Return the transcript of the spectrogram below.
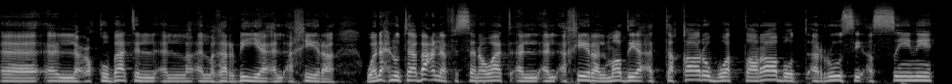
آه، العقوبات الغربية الأخيرة. ونحن تابعنا في السنوات الأخيرة الماضية التقارب والترابط الروسي الصيني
